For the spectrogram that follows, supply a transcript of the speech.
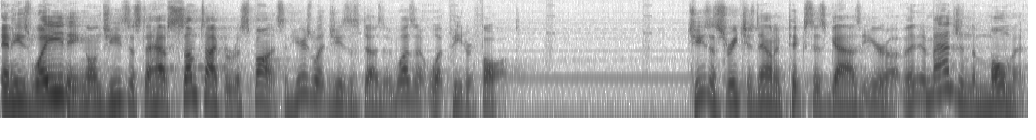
And he's waiting on Jesus to have some type of response. And here's what Jesus does it wasn't what Peter thought. Jesus reaches down and picks this guy's ear up. Imagine the moment.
